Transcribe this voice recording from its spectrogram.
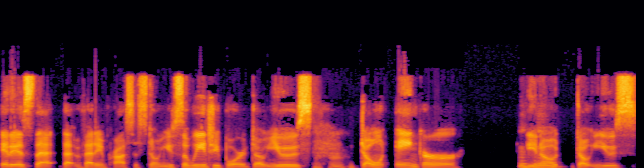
it is that that vetting process. Don't use the Ouija board. Don't use Mhm. don't anger, you Mhm. know, don't use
